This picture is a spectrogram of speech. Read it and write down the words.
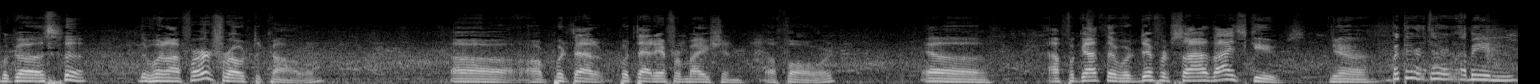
because when I first wrote the column, uh, or put that put that information uh, forward, uh, I forgot there were different size ice cubes. Yeah, but there, there. I mean,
